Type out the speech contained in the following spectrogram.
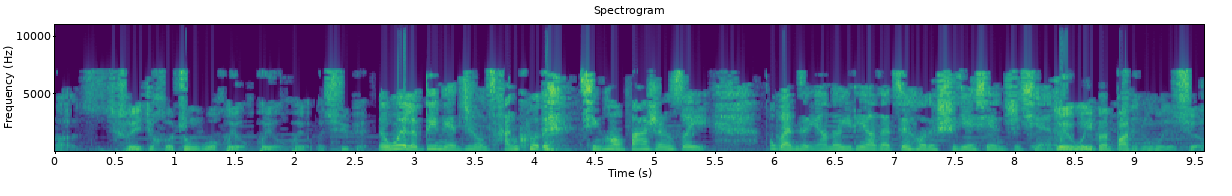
呃，所以就和中国会有会有会有个区别。那为了避免这种残酷的 情况发生，所以不管怎样都一定要在最后的时间线之前。对我一般八点钟我就去了，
